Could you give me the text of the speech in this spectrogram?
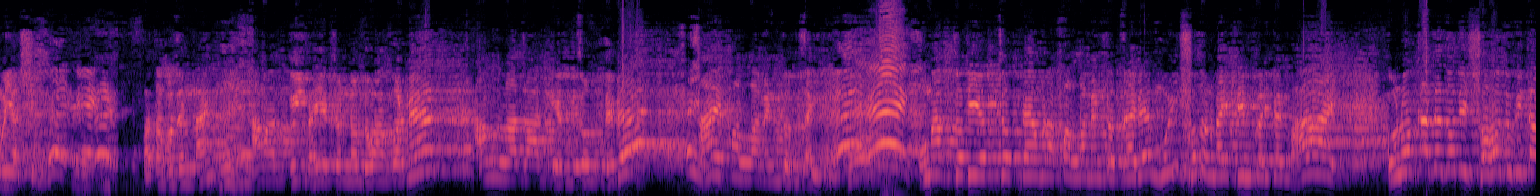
মুই আসি। কথা বোঝেন নাই? আমার দুই ভাইয়ের জন্য দোয়া করবেন। আল্লাহ যাক ইজ্জত দেবে তাই পার্লামেন্টত যাই। তোমাক যদি ইজ্জত দেয় আমরা পার্লামেন্টত যাইবে। মুই সদন ভাই ক্রিম করিবেন ভাই। কোন কাজে যদি সহযোগিতা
